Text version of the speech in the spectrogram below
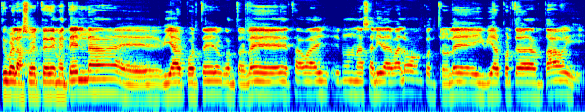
tuve la suerte de meterla, eh, vi al portero, controlé, estaba en una salida de balón, controlé y vi al portero adelantado y,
